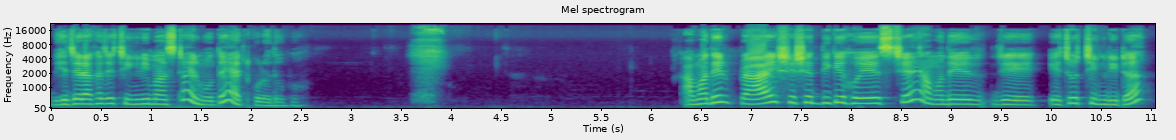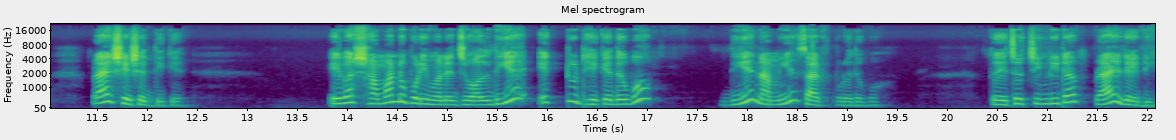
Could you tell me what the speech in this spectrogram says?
ভেজে রাখা যে চিংড়ি মাছটা এর মধ্যে অ্যাড করে দেবো। আমাদের প্রায় শেষের দিকে হয়ে এসছে আমাদের যে এঁচোর চিংড়িটা, প্রায় শেষের দিকে। এবার সামান্য পরিমাণে জল দিয়ে একটু ঢেকে দেবো দিয়ে নামিয়ে সার্ভ করে দেবো। তো এঁচোর চিংড়িটা প্রায় রেডি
